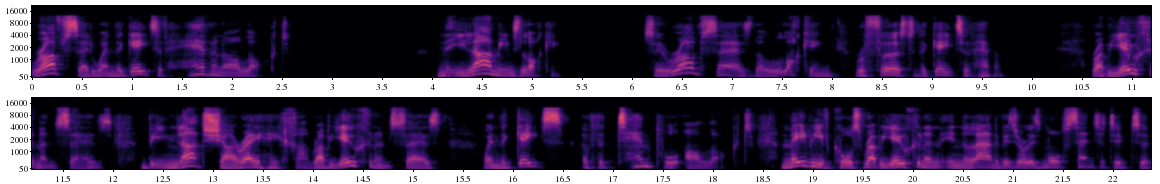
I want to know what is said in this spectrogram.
Rav said, when the gates of heaven are locked. Ne'ilah means locking. So Rav says the locking refers to the gates of heaven. Rabbi Yochanan says, Beinat Sharei. Rabbi Yochanan says, when the gates of the temple are locked. Maybe, of course, Rabbi Yochanan in the land of Israel is more sensitive to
